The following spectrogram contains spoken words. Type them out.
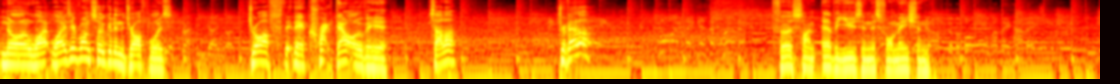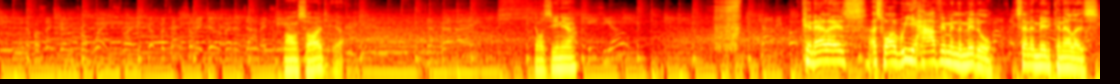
No, why, why is everyone so good in the draft, boys? Draft, they're cracked out over here. Salah? Trivela? First time ever using this formation. Onside, yeah. Jorginho. Canelles. That's why we have him in the middle. Center mid Canelles.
